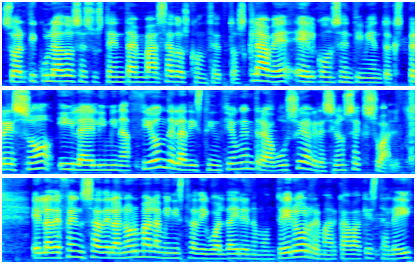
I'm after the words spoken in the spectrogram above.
Su articulado se sustenta en base a dos conceptos clave, el consentimiento expreso y la eliminación de la distinción entre abuso y agresión sexual. En la defensa de la norma, la ministra de Igualdad, Irene Montero, remarcaba que esta ley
